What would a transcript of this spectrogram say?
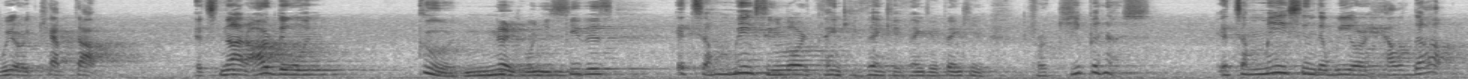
we are kept up. It's not our doing. Good night. When you see this, it's amazing, Lord. Thank you, thank you, thank you, thank you for keeping us. It's amazing that we are held up,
